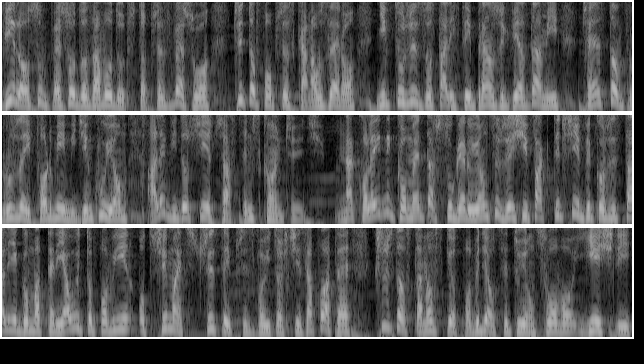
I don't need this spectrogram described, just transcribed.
Wiele osób weszło do zawodu, czy to przez weszło, czy to poprzez kanał Zero. Niektórzy zostali w tej branży gwiazdami, często w różnej formie mi dziękują, ale widocznie czas tym skończyć. Na kolejny komentarz sugerujący, że jeśli faktycznie wykorzystali jego materiały, to powinien otrzymać z czystej przyzwoitości zapłatę, Krzysztof Stanowski odpowiedział cytując słowo jeśli,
